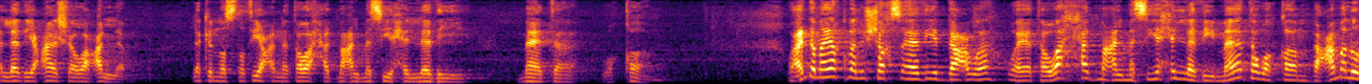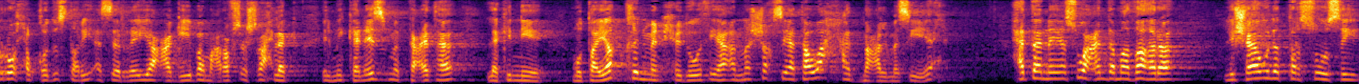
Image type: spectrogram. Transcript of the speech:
الذي عاش وعلم لكن نستطيع أن نتوحد مع المسيح الذي مات وقام. وعندما يقبل الشخص هذه الدعوة ويتوحد مع المسيح الذي مات وقام بعمل الروح القدس طريقة سرية عجيبة ما أعرفش أشرح لك الميكانيزم بتاعتها لكني متيقن من حدوثها أن الشخص يتوحد مع المسيح حتى أن يسوع عندما ظهر لشاول الطرسوسي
